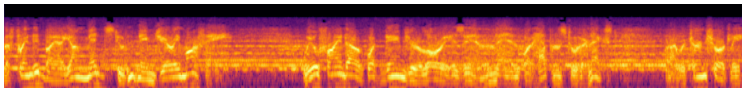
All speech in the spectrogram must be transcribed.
befriended by a young med student named Jerry Marfay. We'll find out what danger Laura is in and what happens to her next when I return shortly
